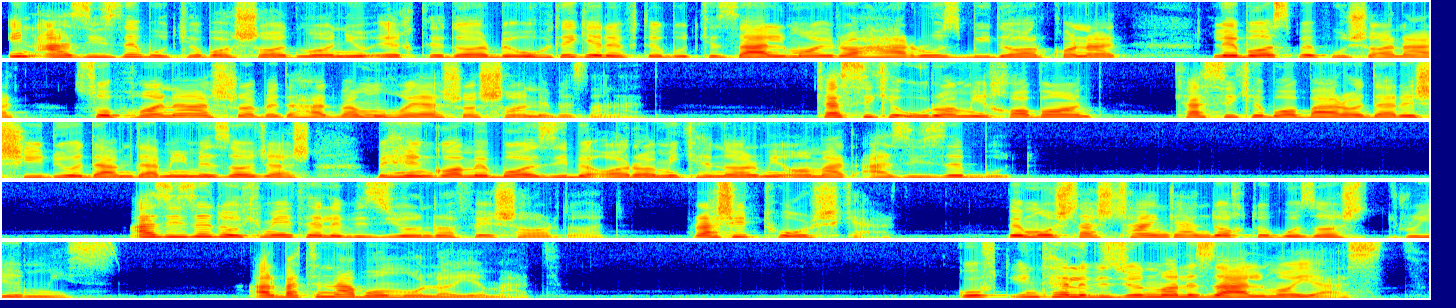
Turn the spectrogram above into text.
این عزیزه بود که با شادمانی و اقتدار به عهده گرفته بود که زلمای را هر روز بیدار کند، لباس بپوشاند، صبحانه اش را بدهد و موهایش را شانه بزند. کسی که او را میخواباند، کسی که با برادر شیری و دمدمی مزاجش به هنگام بازی به آرامی کنار می آمد عزیزه بود. عزیزه دکمه تلویزیون را فشار داد. رشید ترش کرد. به مشتش چنگ انداخت و گذاشت روی میز. البته نه با ملایمت. گفت این تلویزیون مال زلمایی است.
